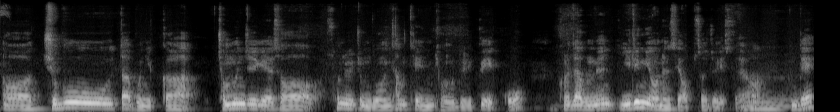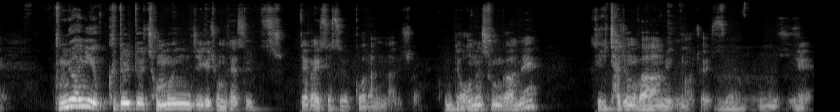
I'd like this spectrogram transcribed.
어, 주부다 보니까 전문직에서 손을 좀 놓은 상태인 경우들이 꽤 있고 그러다 보면 이름이 어느새 없어져 있어요. 음. 근데 분명히 그들도 전문직에 종사했을 때가 있었을 거란 말이죠. 근데 어느 순간에 그 자존감이 무너져 있어요. 음. 예.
